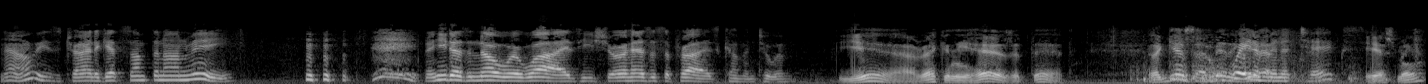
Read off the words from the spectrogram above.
Now he's trying to get something on me. now, he doesn't know we're wise. He sure has a surprise coming to him. Yeah, I reckon he has at that. I guess I better Wait a out- minute, Tex. Yes, ma'am.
